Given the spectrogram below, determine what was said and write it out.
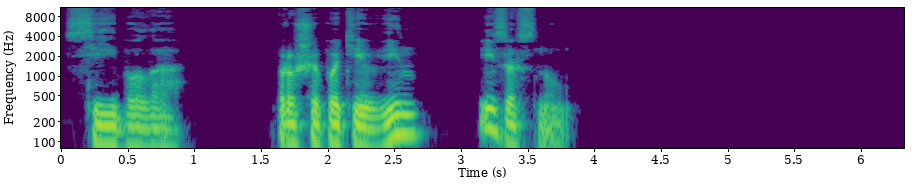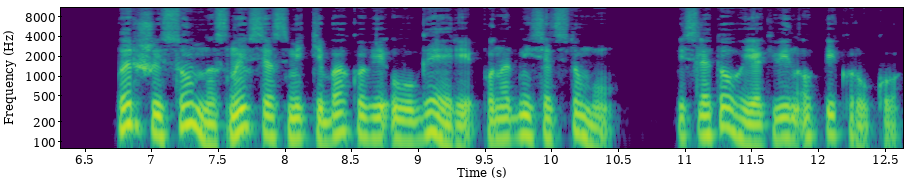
Сібола, прошепотів він і заснув. Перший сон наснився сміттєбакові у Гері понад місяць тому, після того як він опік руку.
